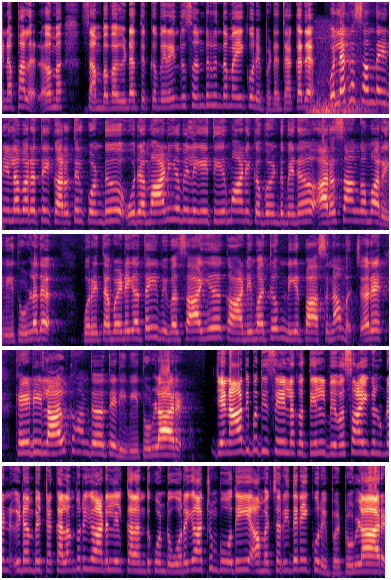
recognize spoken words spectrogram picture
என பலரும் சம்பவ இடத்திற்கு விரைந்து சென்றிருந்தமை குறிப்பிடத்தக்கது. உலக சந்தை நிலவரத்தை கருத்தில் கொண்டு ஒரு மானிய விலையை தீர்மானிக்க வேண்டும் என அரசாங்கம் அறிவித்துள்ளது. குறித்த விடயத்தை விவசாய காணி மற்றும் நீர்ப்பாசன அமைச்சர் கே. டி. லால்காந்த் தெரிவித்துள்ளார். ஜனாதிபதி செயலகத்தில் விவசாயிகளுடன் இடம்பெற்ற கலந்துரையாடலில் கலந்து கொண்டு உரையாற்றும் போதே அமைச்சர் இதனை குறிப்பிட்டுள்ளார்.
